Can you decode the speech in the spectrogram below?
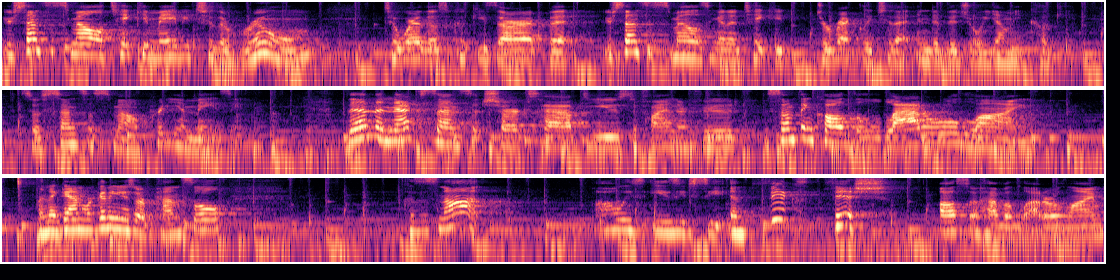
your sense of smell will take you maybe to the room to where those cookies are, but your sense of smell isn't gonna take you directly to that individual yummy cookie. So sense of smell, pretty amazing. Then the next sense that sharks have to use to find their food is something called the lateral line. And again, we're gonna use our pencil because it's not always easy to see. And fish also have a lateral line.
